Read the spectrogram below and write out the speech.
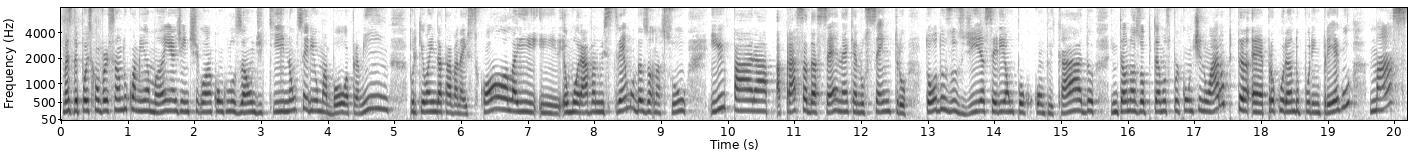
mas depois conversando com a minha mãe, a gente chegou à conclusão de que não seria uma boa para mim, porque eu ainda estava na escola e, e, eu morava no extremo da Zona Sul. Ir para a Praça da Sé, né, que é no centro, todos os dias seria um pouco complicado. Então nós optamos por continuar é, procurando por emprego, mas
